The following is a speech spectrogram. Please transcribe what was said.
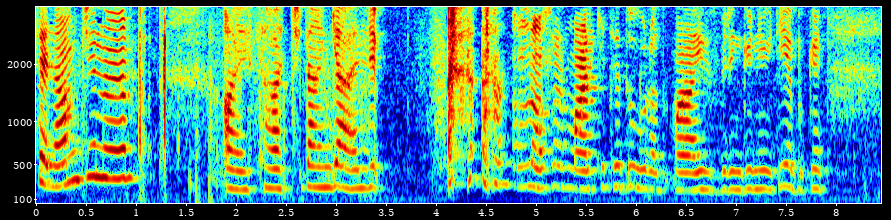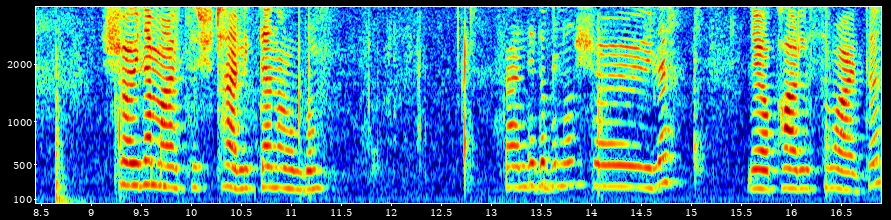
Selam canım. Ay saatçiden geldim. Ondan sonra markete de uğradım. A101'in günüydü ya bugün. Şöyle Mert'e şu terlikten aldım. Bende de bunun şöyle leoparlısı vardı.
